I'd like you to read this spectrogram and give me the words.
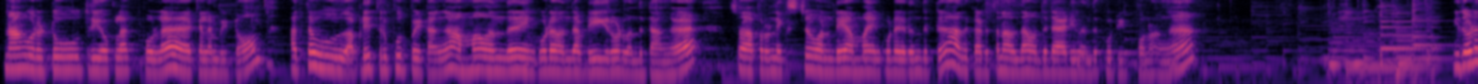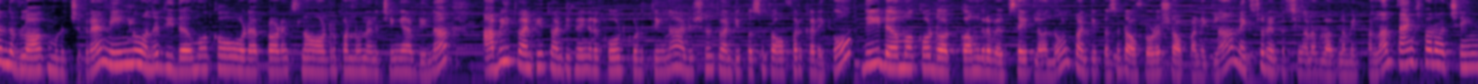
நாங்கள் ஒரு டூ த்ரீ ஓ கிளாக் போல் கிளம்பிட்டோம். அத்தை ஊ- அப்படியே திருப்பூர் போயிட்டாங்க. அம்மா வந்து என் கூட வந்து அப்படியே ஈரோடு வந்துட்டாங்க. ஸோ அப்புறம் நெக்ஸ்ட்டு ஒன் டே அம்மா என் கூட இருந்துட்டு அதுக்கு அடுத்த நாள் தான் வந்து டேடி வந்து கூட்டிகிட்டு போனாங்க. இதோட இந்த vlog முடிச்சுக்கிறேன். நீங்களும் வந்து தி டெர்மோகோவோட ப்ராடக்ட்ஸ்லாம் ஆர்டர் பண்ணணும்னு நினச்சிங்க அப்படின்னா அபி டுவெண்ட்டி டுவெண்ட்டி ஃபைவ்ங்கிற கோட் கொடுத்தீங்கன்னா அடிஷ்னல் டுவெண்ட்டி பர்சன்ட் ஆஃபர் கிடைக்கும். தி டெர்மோகோ டாட் காம்ங்கிற வெப்சைட்டில் வந்து டுவெண்ட்டி பர்சன்ட் ஆஃபரோட ஷாப் பண்ணிக்கலாம். நெக்ஸ்ட் ஒரு இன்ட்ரெஸ்டிங்கான vlogல மீட் பண்ணலாம். தேங்க்ஸ் ஃபார் வாட்சிங்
